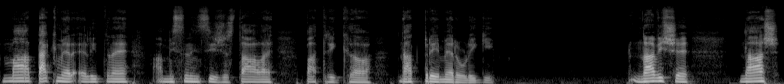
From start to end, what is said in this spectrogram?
má takmer elitné a myslím si, že stále patrí k nadpriemeru ligy. Navyše náš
